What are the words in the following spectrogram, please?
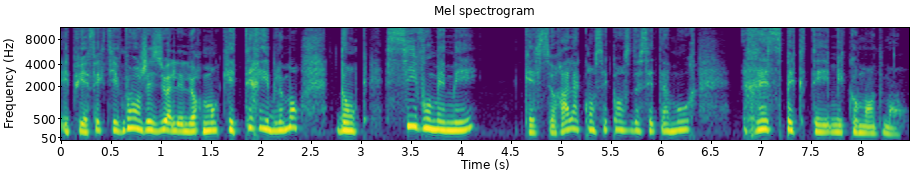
Et puis effectivement, Jésus allait leur manquer terriblement. Donc, si vous m'aimez, quelle sera la conséquence de cet amour? Respectez mes commandements.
